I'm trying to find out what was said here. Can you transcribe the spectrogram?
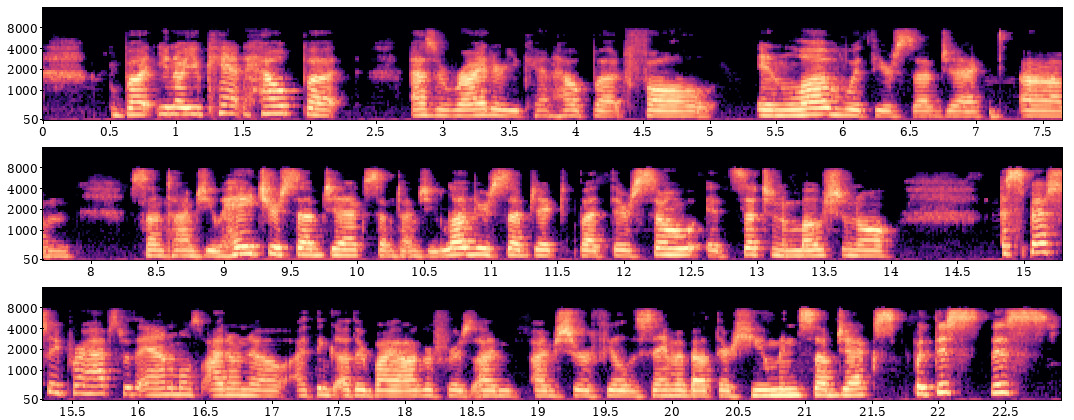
but you know, you can't help but as a writer, you can't help but fall in love with your subject. Um, sometimes you hate your subject, sometimes you love your subject, but there's so it's such an emotional especially perhaps with animals i don't know. I think other biographers i'm i'm sure feel the same about their human subjects. But this this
